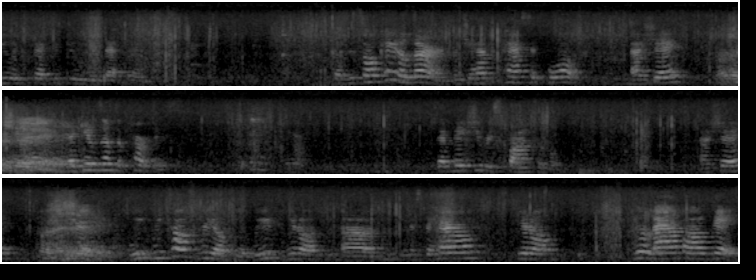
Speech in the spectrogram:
you expect to do with that learning. Because it's okay to learn, but you have to pass it forward. Ashe? That gives us a purpose. That makes you responsible. Ashe? We, we talk real here. We, you know, uh, Mr. Harold, you know, he'll laugh all day,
